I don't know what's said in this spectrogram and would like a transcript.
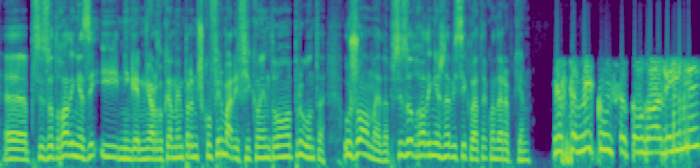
uh, precisou de rodinhas e, e, ninguém melhor do que a mãe para nos confirmar. E ficou então a pergunta: o João Almeida precisou de rodinhas na bicicleta quando era pequeno? Ele também começou com rodinhas,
